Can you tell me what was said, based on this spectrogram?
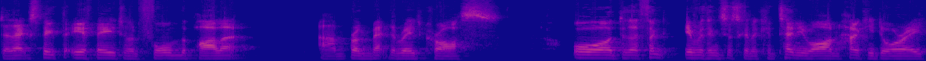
Do they expect the EFB to inform the pilot, um, bring back the Red Cross, or do they think everything's just going to continue on hunky dory?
